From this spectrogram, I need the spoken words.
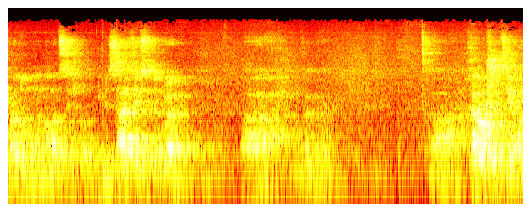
продумано, молодцы, что небеса здесь такое, э, ну как бы, хорошая тема.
